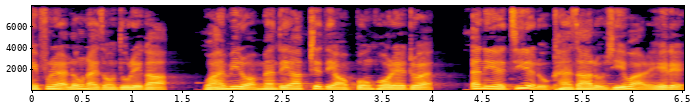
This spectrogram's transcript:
influence အလုံးနိုင်ဆုံးသူတွေကဝိုင်းပြီးတော့အမှန်တရားဖြစ်တဲ့အောင်ပုံဖော်တဲ့အတွက်အန္တရာယ်ကြီးတယ်လို့ခံစားလို့ရေးပါတယ်တဲ့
